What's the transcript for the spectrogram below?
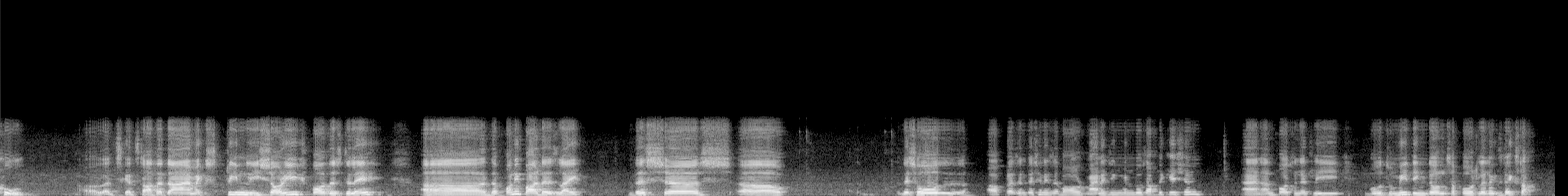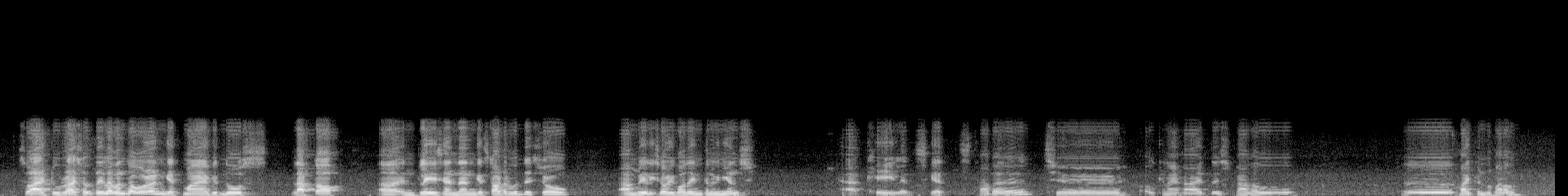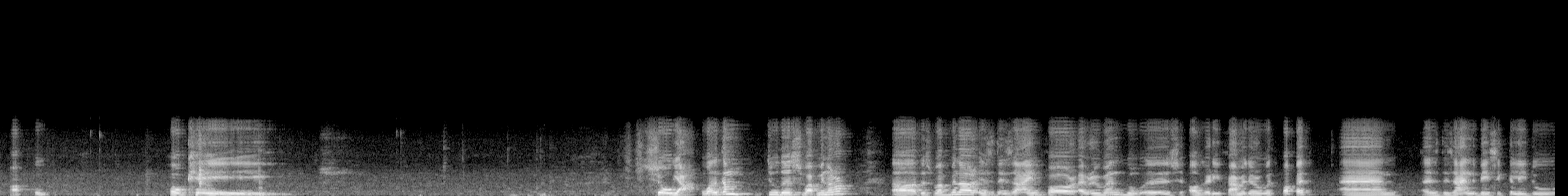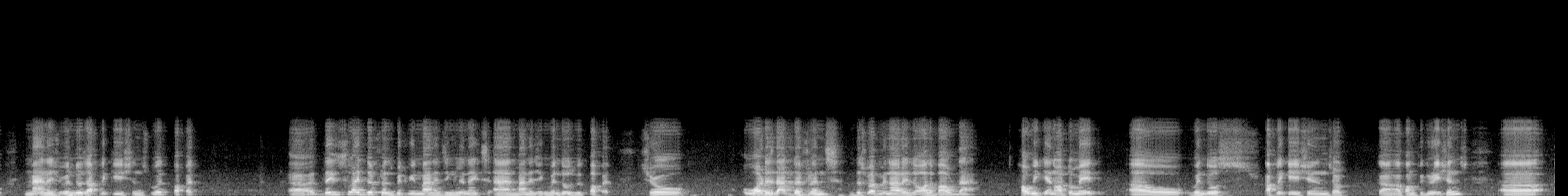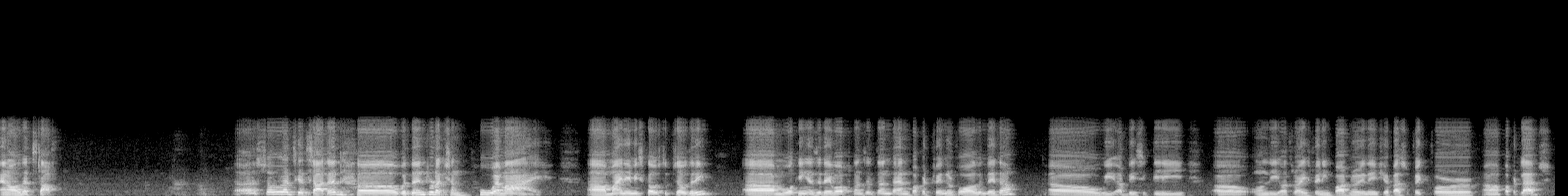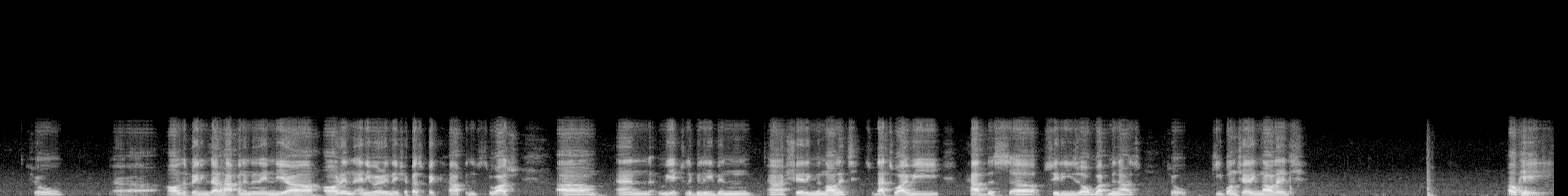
Cool. Uh, let's get started. I'm extremely sorry for this delay. Uh, the funny part is like this uh, this whole uh, presentation is about managing Windows application and unfortunately go to meeting don't support Linux desktop. So I had to rush at the 11th hour and get my Windows laptop uh, in place and then get started with this. So I'm really sorry for the inconvenience. Okay, let's get started. Uh, how can I hide this panel? Uh, hide control panel. Ah, cool. Okay. So yeah, welcome to this webinar. Uh, this webinar is designed for everyone who is already familiar with Puppet and is designed basically to manage Windows applications with Puppet. Uh, there's a slight difference between managing Linux and managing Windows with Puppet. So what is that difference? This webinar is all about that. How we can automate uh, Windows applications or uh, configurations uh, and all that stuff. Uh, so let's get started uh, with the introduction. Who am I? My name is Kaustubh Chaudhary. I'm working as a DevOps consultant and puppet trainer for OlinData. Uh, we are basically uh, only authorized training partner in Asia Pacific for uh, Puppet Labs. So uh, all the trainings that happen in, in, India or in anywhere in Asia Pacific happens through us. Um, and we actually believe in uh, sharing the knowledge. So that's why we have this uh, series of webinars. So keep on sharing knowledge. Okay,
